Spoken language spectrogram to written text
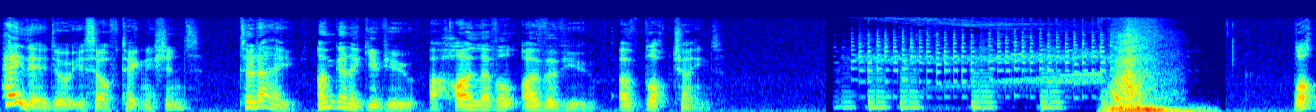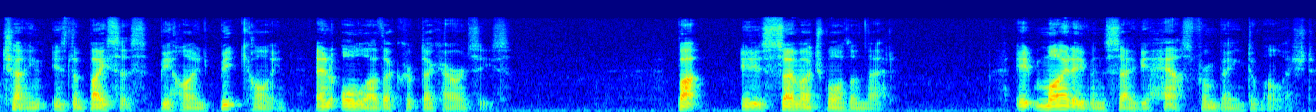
Hey there do-it-yourself technicians. Today I'm going to give you a high-level overview of blockchains. Blockchain is the basis behind Bitcoin and all other cryptocurrencies. But it is so much more than that. It might even save your house from being demolished.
